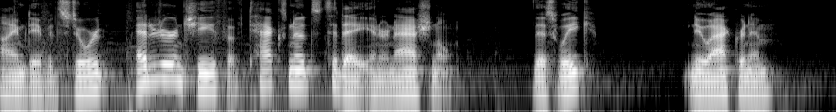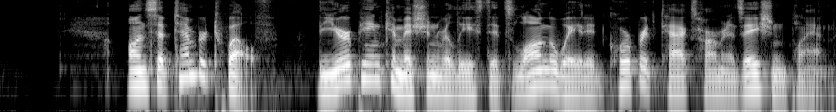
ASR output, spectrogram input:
I'm David Stewart, editor in chief of Tax Notes Today International. This week, new acronym. On September 12th, the European Commission released its long awaited Corporate Tax Harmonization Plan.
